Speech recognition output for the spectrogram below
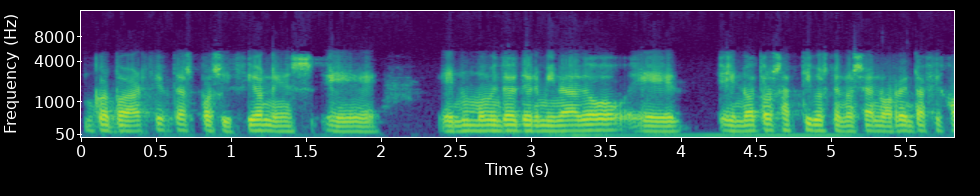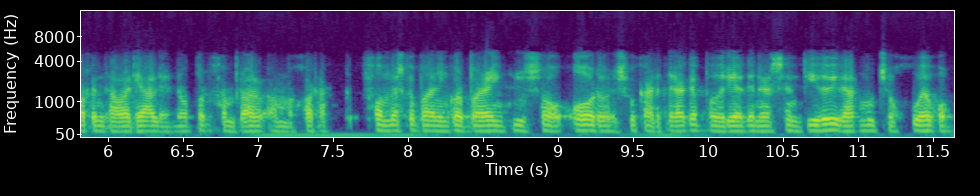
incorporar ciertas posiciones en un momento determinado en otros activos que no sean o renta fija o renta variable, ¿no? Por ejemplo, a lo mejor fondos que puedan incorporar incluso oro en su cartera que podría tener sentido y dar mucho juego.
